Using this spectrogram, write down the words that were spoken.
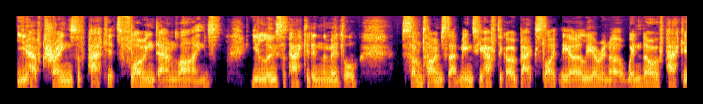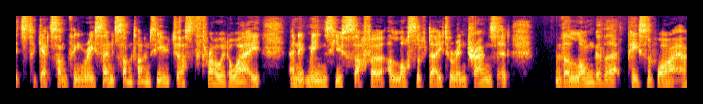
you have trains of packets flowing down lines. You lose a packet in the middle. Sometimes that means you have to go back slightly earlier in a window of packets to get something resent. Sometimes you just throw it away and it means you suffer a loss of data in transit. The longer that piece of wire,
